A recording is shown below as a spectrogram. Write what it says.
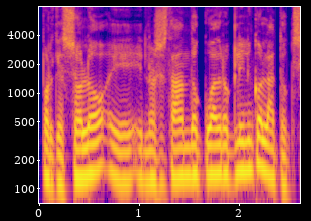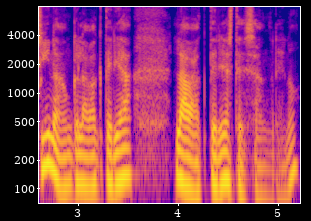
porque solo eh, nos está dando cuadro clínico la toxina, aunque la bacteria, la bacteria esté en sangre, ¿no?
